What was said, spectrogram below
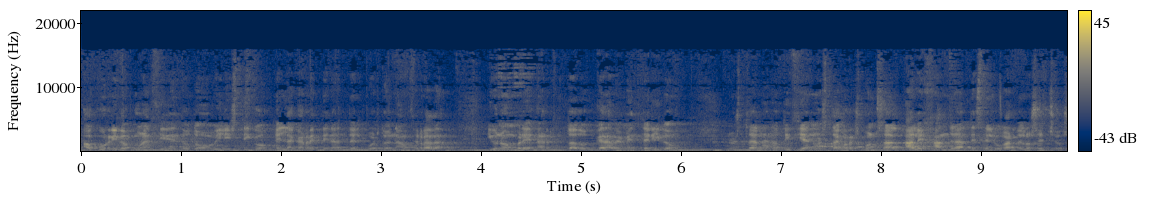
Ha ocurrido un accidente automovilístico en la carretera del puerto de Navacerrada y un hombre ha resultado gravemente herido. Nos trae la noticia nuestra corresponsal Alejandra desde el lugar de los hechos.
